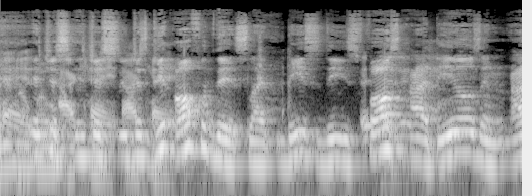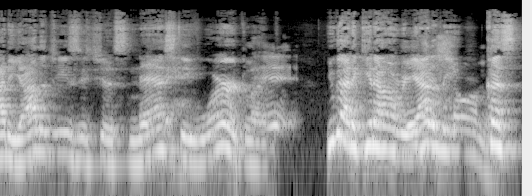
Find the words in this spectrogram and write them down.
can't. It just, I it just, can't, it just get off of this. Like these, these false ideals and ideologies. It's just nasty work. Like It- you got to get out in reality because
